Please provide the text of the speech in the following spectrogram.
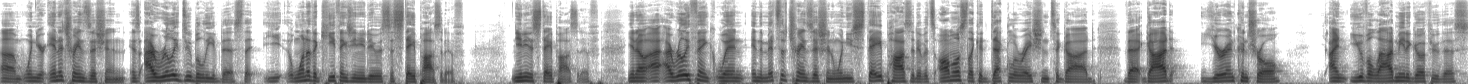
um, when you're in a transition is I really do believe this that you, one of the key things you need to do is to stay positive. You need to stay positive. You know, I, I really think when in the midst of transition, when you stay positive, it's almost like a declaration to God that God, you're in control. I, you've allowed me to go through this,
